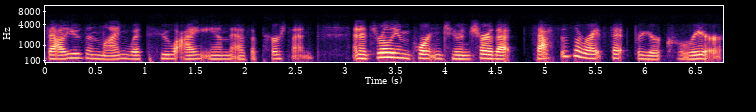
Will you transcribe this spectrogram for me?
values in line with who I am as a person? And it's really important to ensure that SAS is the right fit for your career.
